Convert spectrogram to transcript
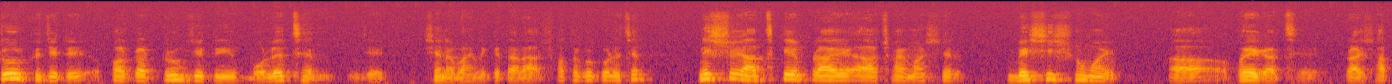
টুর্ক যেটি, ফলকার টুর্ক যেটি বলেছেন যে সেনাবাহিনীকে তারা সতর্ক করেছেন। নিশ্চয়ই আজকে প্রায় ছয় মাসের বেশি সময় হয়ে গেছে। প্রায় সাত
